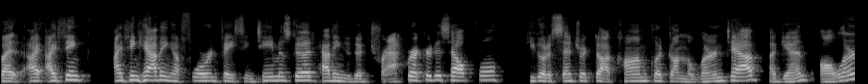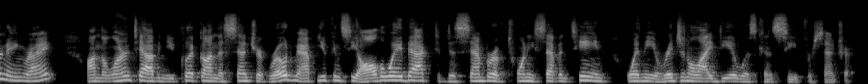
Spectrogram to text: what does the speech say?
But I, I think I think having a forward facing team is good. Having a good track record is helpful. You go to centric.com, click on the learn tab again, all learning, right? On the learn tab, and you click on the centric roadmap, you can see all the way back to December of 2017 when the original idea was conceived for centric,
